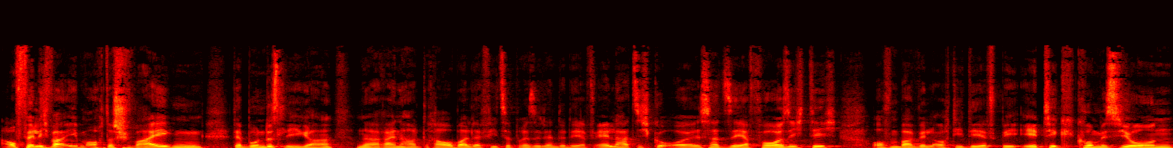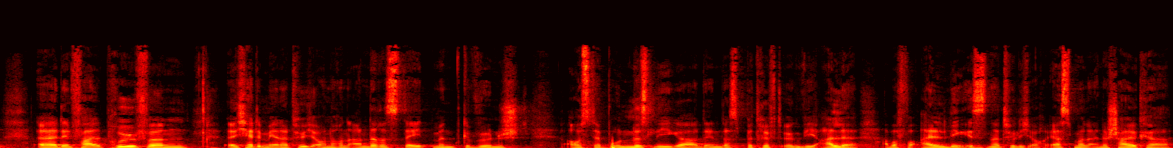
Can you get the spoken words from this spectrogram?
auffällig war eben auch das Schweigen der Bundesliga. Ne, Reinhard Raubal, der Vizepräsident der DFL, hat sich geäußert, sehr vorsichtig. Offenbar will auch die DFB-Ethikkommission äh, den Fall prüfen. Ich hätte mir natürlich auch noch ein anderes Statement gewünscht aus der Bundesliga, denn das betrifft irgendwie alle. Aber vor allen Dingen ist es natürlich auch erstmal eine Schalker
